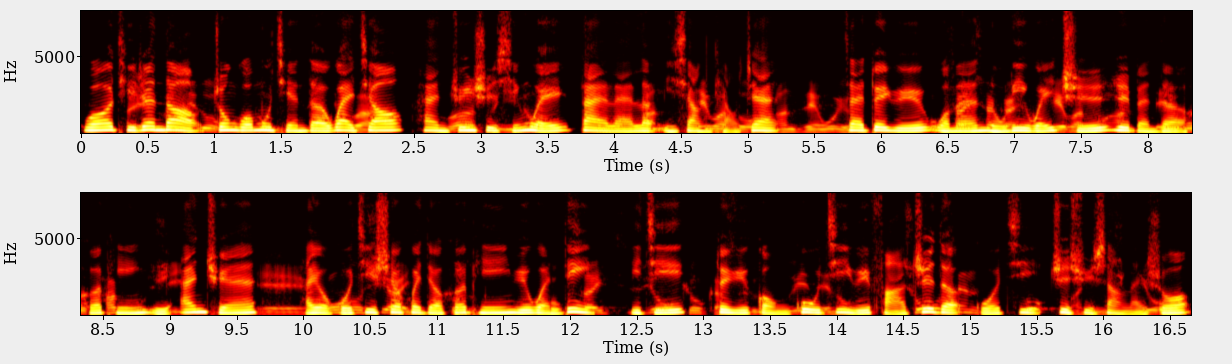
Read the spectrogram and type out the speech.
我体认到，中国目前的外交和军事行为带来了一项挑战，在对于我们努力维持日本的和平与安全，还有国际社会的和平与稳定，以及对于巩固基于法治的国际秩序上来说。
